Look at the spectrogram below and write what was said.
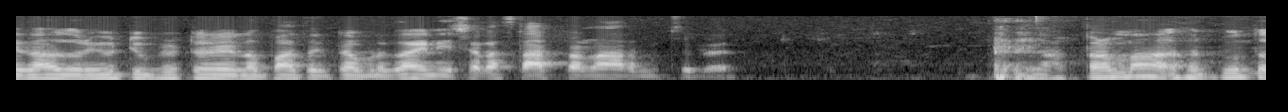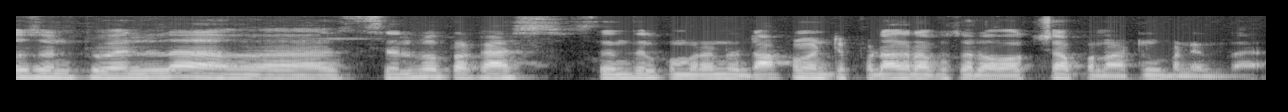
ஏதாவது ஒரு யூடியூப் டியூட்டோரியலில் பார்த்துக்கிட்டு அப்படி தான் இனிஷியலாக ஸ்டார்ட் பண்ண ஆரம்பிச்சது. அப்புறமா டூ தௌசண்ட் டுவெல்ல செல்வ பிரகாஷ் செந்தில்குமரன் டாக்குமெண்ட்ரி ஃபோட்டோகிராஃபர்ஸோட ஒர்க் ஷாப் ஒன்று அட்டன் பண்ணியிருந்தேன்.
